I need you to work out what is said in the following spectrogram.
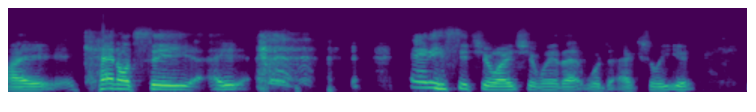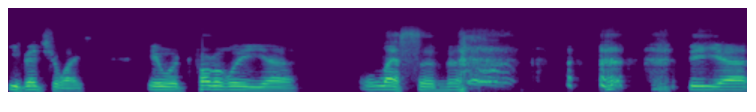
I cannot see a, any situation where that would actually eventuate. It would probably uh, lessen the uh,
